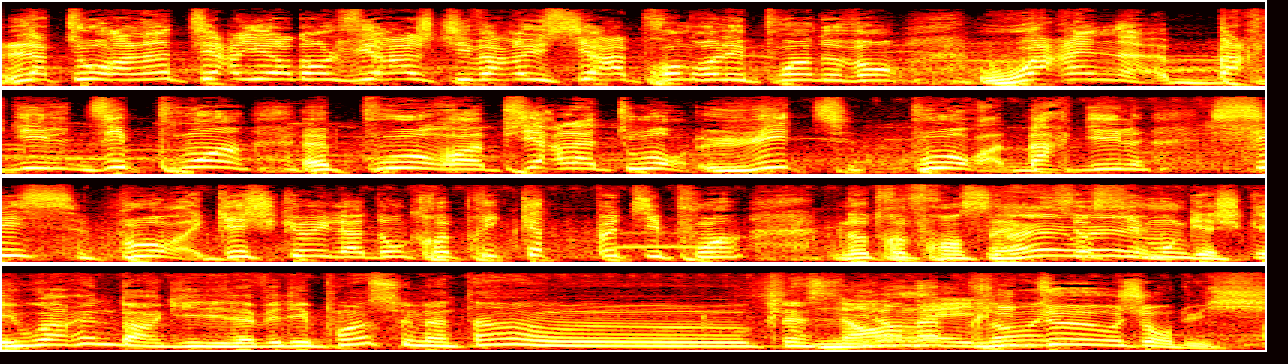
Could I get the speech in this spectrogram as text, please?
Latour à l'intérieur dans le virage qui va réussir à prendre les points devant Warren Barguil. 10 points pour Pierre Latour, 8 pour Barguil, 6 pour Geschke. Il a donc repris 4 petits points, notre Français, sur Simon Geschke. Et Warren Barguil, il avait des points ce matin au classement Il en a pris 2 aujourd'hui.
